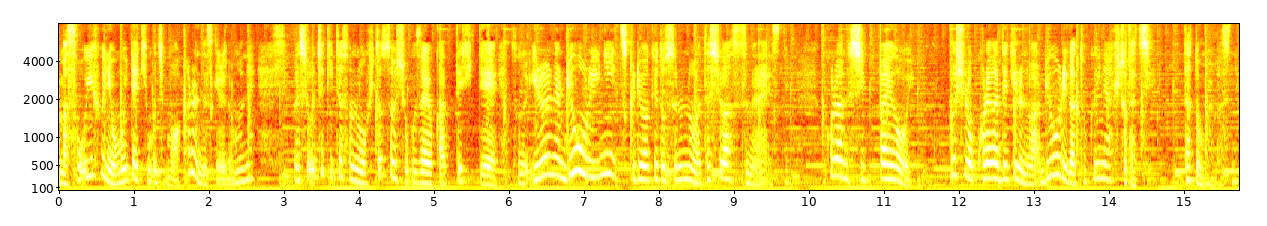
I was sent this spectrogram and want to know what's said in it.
まあ、そういうふうに思いたい気持ちもわかるんですけれどもね、まあ、正直言ってその一つの食材を買ってきてそのいろいろな料理に作り分けとするのは私は勧めないですね。これは失敗が多いむしろこれができるのは料理が得意な人たちだと思いますね。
